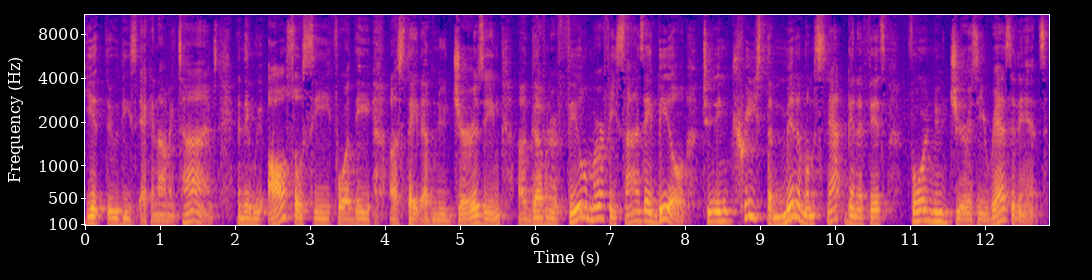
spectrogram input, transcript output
get through these economic times. And then we also see for the uh, state of New Jersey, uh, Governor Phil Murphy signs a bill to increase the minimum SNAP benefits for New Jersey residents.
